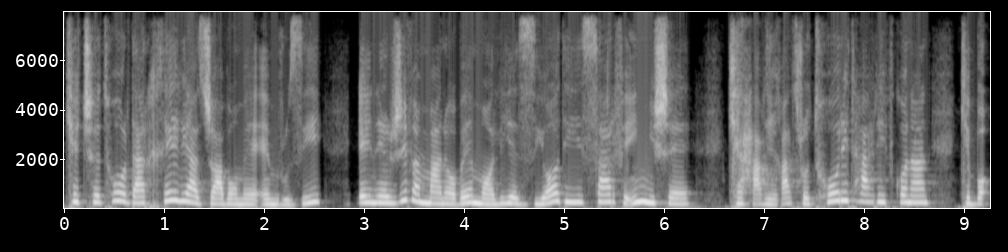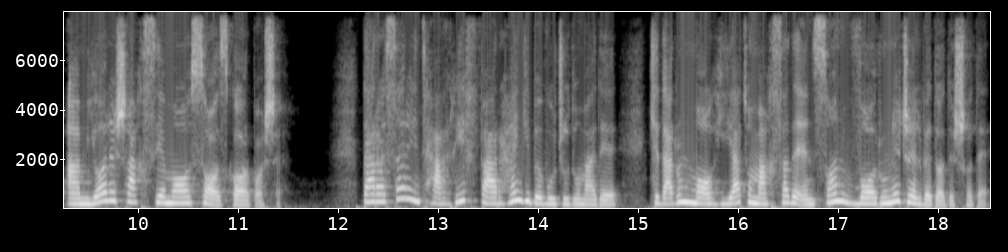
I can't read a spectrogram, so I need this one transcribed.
که چطور در خیلی از جوامع امروزی انرژی و منابع مالی زیادی صرف این میشه که حقیقت رو طوری تحریف کنن که با امیال شخصی ما سازگار باشه. در اثر این تحریف فرهنگی به وجود اومده که در اون ماهیت و مقصد انسان وارونه جلوه داده شده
